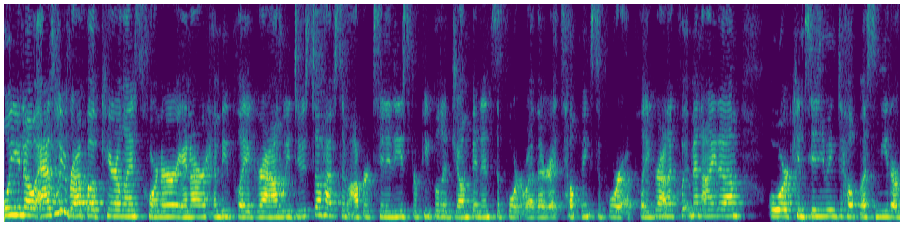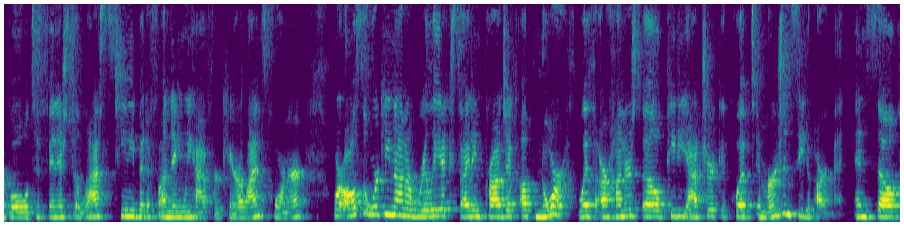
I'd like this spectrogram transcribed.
Well, you know, as we wrap up Caroline's Corner in our Hemby Playground, we do still have some opportunities for people to jump in and support, whether it's helping support a playground equipment item or continuing to help us meet our goal to finish the last teeny bit of funding we have for Caroline's Corner. We're also working on a really exciting project up north with our Huntersville Pediatric Equipped Emergency Department. And so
